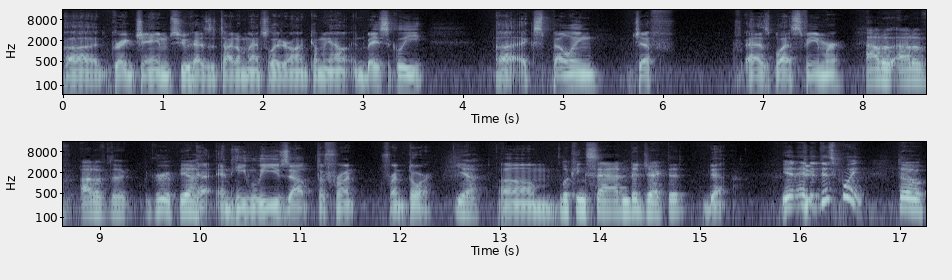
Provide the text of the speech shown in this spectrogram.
uh, Greg James, who has a title match later on, coming out and basically uh, expelling Jeff as Blasphemer, Out of out of out of the group. Yeah. yeah, and he leaves out the front front door. Yeah. Um, Looking sad and dejected. yeah, Yeah, and at this point, though,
